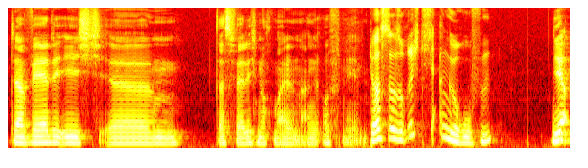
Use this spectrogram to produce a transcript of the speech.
Da werde ich, ähm, das werde ich nochmal in Angriff nehmen. Du hast also richtig angerufen Ja,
